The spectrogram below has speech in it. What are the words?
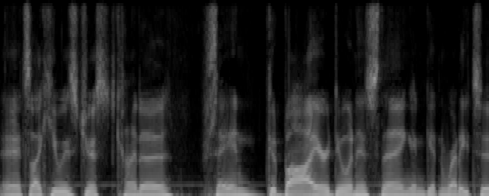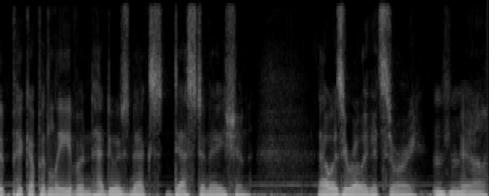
It's like he was just kind of saying goodbye or doing his thing and getting ready to pick up and leave and head to his next destination. That was a really good story. Mm-hmm. Yeah.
